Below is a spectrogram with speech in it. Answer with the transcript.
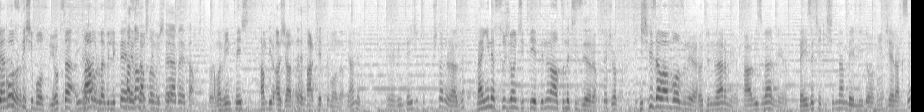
Eğlendi Ghost orada. işi bozdu. Yoksa. Tower'la birlikte Kazanmıştık, hesaplamıştı. beraber kalmıştık. orada. Ama Vintage tam bir ajandı. Fark ettim onu. yani e, Vintage'i tutmuşlar herhalde. Ben yine Sujon ciddiyetinin altını çiziyorum. Çok Hiçbir zaman bozmuyor. ödün vermiyor, taviz vermiyor. Base'e çekişinden belliydi o. Jerax'ı.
